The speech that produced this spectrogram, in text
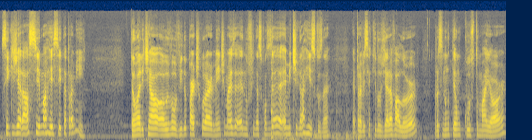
sem que gerasse uma receita pra mim. Então ele tinha o envolvido particularmente, mas é, no fim das contas é, é mitigar riscos, né? É pra ver se aquilo gera valor, pra você não ter um custo maior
